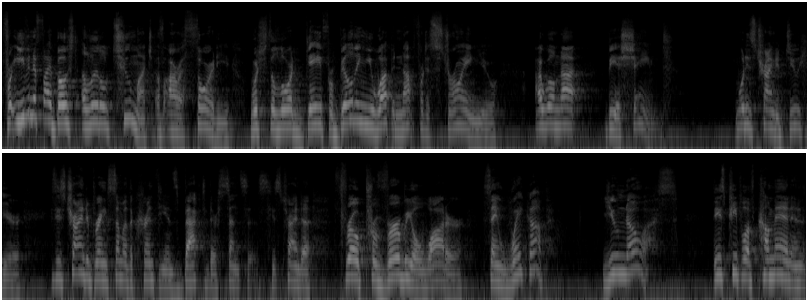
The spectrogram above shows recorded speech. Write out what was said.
For even if I boast a little too much of our authority, which the Lord gave for building you up and not for destroying you, I will not be ashamed. What he's trying to do here is he's trying to bring some of the Corinthians back to their senses. He's trying to throw proverbial water, saying, Wake up. You know us. These people have come in and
